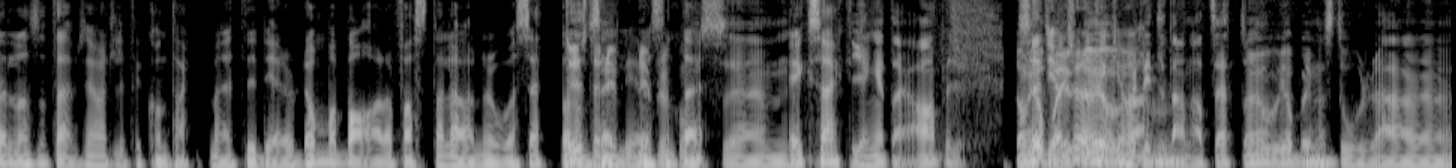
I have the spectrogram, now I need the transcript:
eller något sånt där, som jag har varit lite i kontakt med tidigare och de har bara fasta löner oavsett vad Just de det, säljer. sånt där. nyproduktionsgänget Exakt. där. Ja, precis. De Så jobbar ju, de det jobbar vara- lite ett annat sätt. De jobbar med stora, eh,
